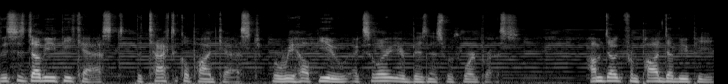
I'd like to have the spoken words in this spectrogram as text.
This is WPcast, the tactical podcast where we help you accelerate your business with WordPress. I'm Doug from PodWP,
